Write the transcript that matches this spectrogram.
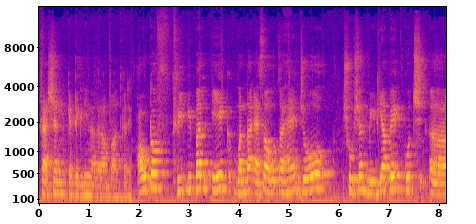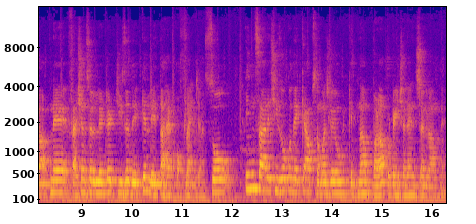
फ़ैशन कैटेगरी में अगर आप बात करें। आउट ऑफ़ थ्री पीपल एक बंदा ऐसा होता है जो सोशल मीडिया पे कुछ आ, अपने फ़ैशन से रिलेटेड चीज़ें देख के लेता है ऑफलाइन जा। सो so, इन सारी चीज़ों को देख के आप समझ गए हो कि कितना बड़ा पोटेंशियल है इंस्टाग्राम में।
